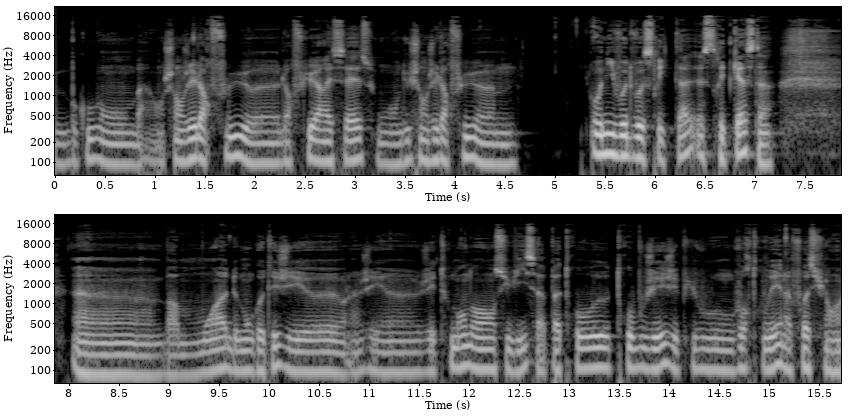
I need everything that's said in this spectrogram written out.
beaucoup ont, bah, ont changé leur flux, leur flux RSS ou ont dû changer leur flux au niveau de vos streetcasts. Euh, bah moi de mon côté j'ai euh, voilà, j'ai euh, j'ai tout le monde en suivi, ça a pas trop trop bougé, j'ai pu vous vous retrouver à la fois sur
